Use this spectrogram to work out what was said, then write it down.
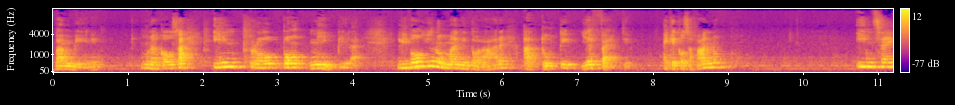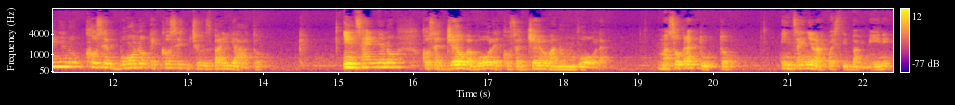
bambini una cosa improponibile. Li vogliono manipolare a tutti gli effetti. E che cosa fanno? Insegnano cosa è buono e cosa è sbagliato Insegnano cosa Geova vuole e cosa Geova non vuole, ma soprattutto insegnano a questi bambini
